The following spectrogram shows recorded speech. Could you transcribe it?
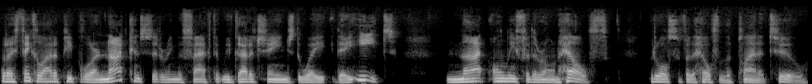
But I think a lot of people are not considering the fact that we've got to change the way they eat, not only for their own health, but also for the health of the planet too.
